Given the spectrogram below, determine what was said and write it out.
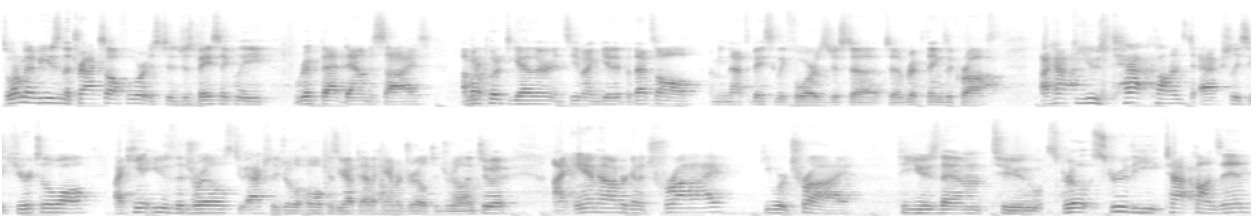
So what I'm gonna be using the track saw for is to just basically rip that down to size I'm gonna put it together and see if I can get it, but that's all, I mean, that's basically for is just to, to rip things across. I have to use Tapcons to actually secure it to the wall. I can't use the drills to actually drill the hole because you have to have a hammer drill to drill into it. I am, however, gonna try, keyword try, to use them to screw, screw the Tapcons in.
